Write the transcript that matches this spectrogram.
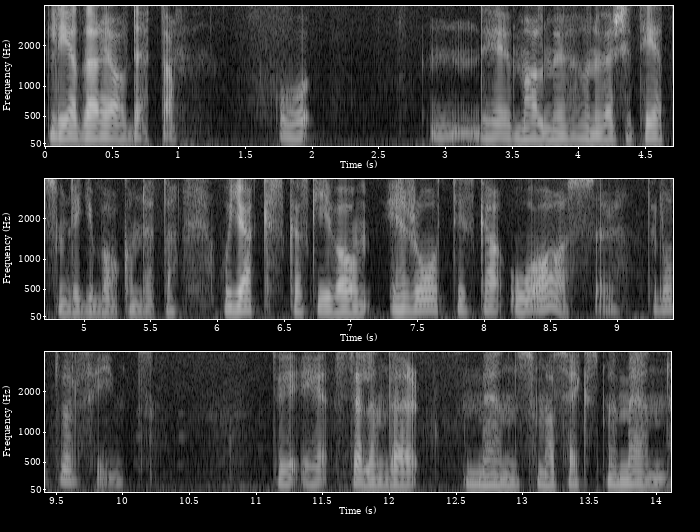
ledare av detta. Och det är Malmö universitet som ligger bakom detta. Och Jack ska skriva om erotiska oaser. Det låter väl fint? Det är ställen där män som har sex med män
